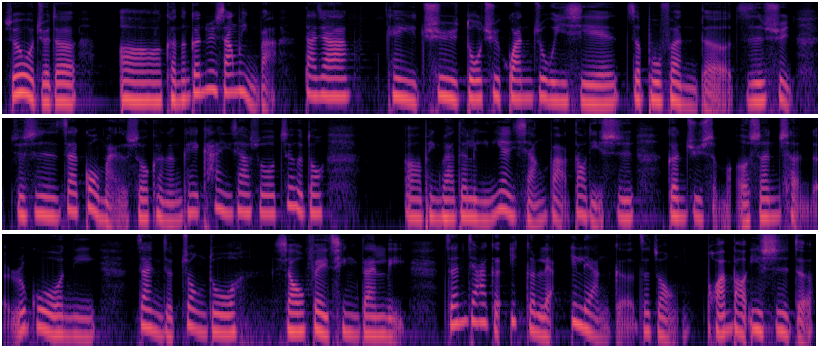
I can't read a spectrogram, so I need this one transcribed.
所以我觉得呃，可能根据商品吧，大家。可以去多去关注一些这部分的资讯，就是在购买的时候，可能可以看一下说这个都呃品牌的理念想法到底是根据什么而生成的。如果你在你的众多消费清单里增加个一个两一两个这种环保意识的。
